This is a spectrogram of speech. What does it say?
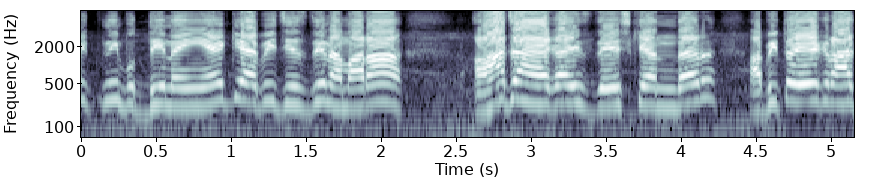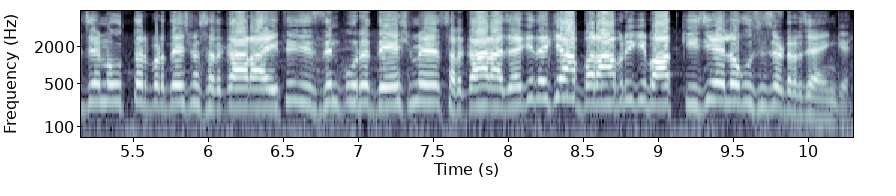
इतनी बुद्धि नहीं है कि अभी जिस दिन हमारा आ जाएगा इस देश के अंदर। अभी तो एक राज्य में उत्तर प्रदेश में सरकार आई थी जिस दिन पूरे देश में सरकार आ जाएगी। देखिए आप बराबरी की बात कीजिए लोग उसी से डर जाएँगे।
